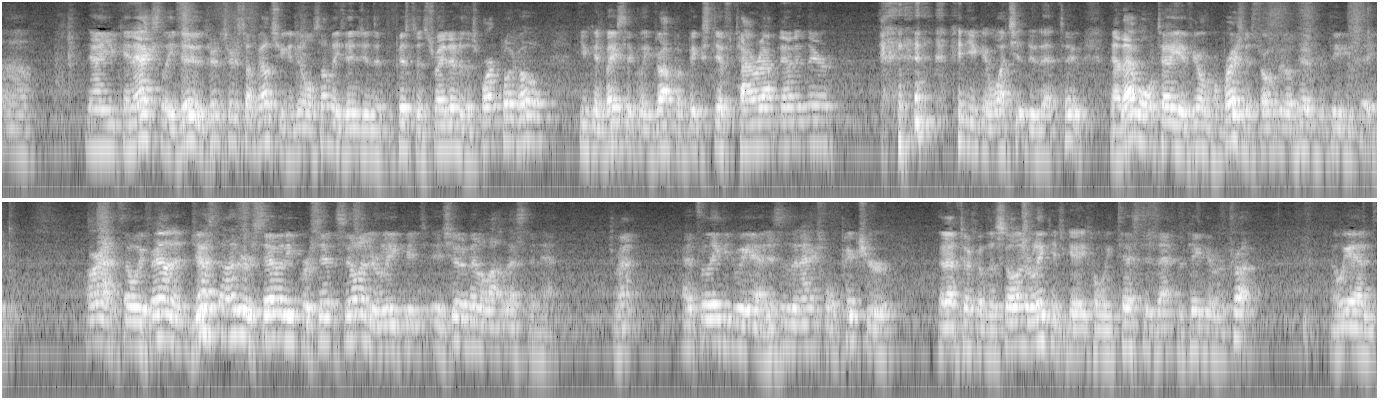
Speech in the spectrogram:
uh, now you can actually do, here's, here's something else you can do on some of these engines, if the piston's straight into the spark plug hole, you can basically drop a big stiff tie wrap down in there, and you can watch it do that too. Now, that won't tell you if you're on compression stroke, it'll tell you for TDC. All right, so we found that just under seventy percent cylinder leakage, it should have been a lot less than that, right? That's the leakage we had. This is an actual picture that I took of the cylinder leakage gauge when we tested that particular truck. And we had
